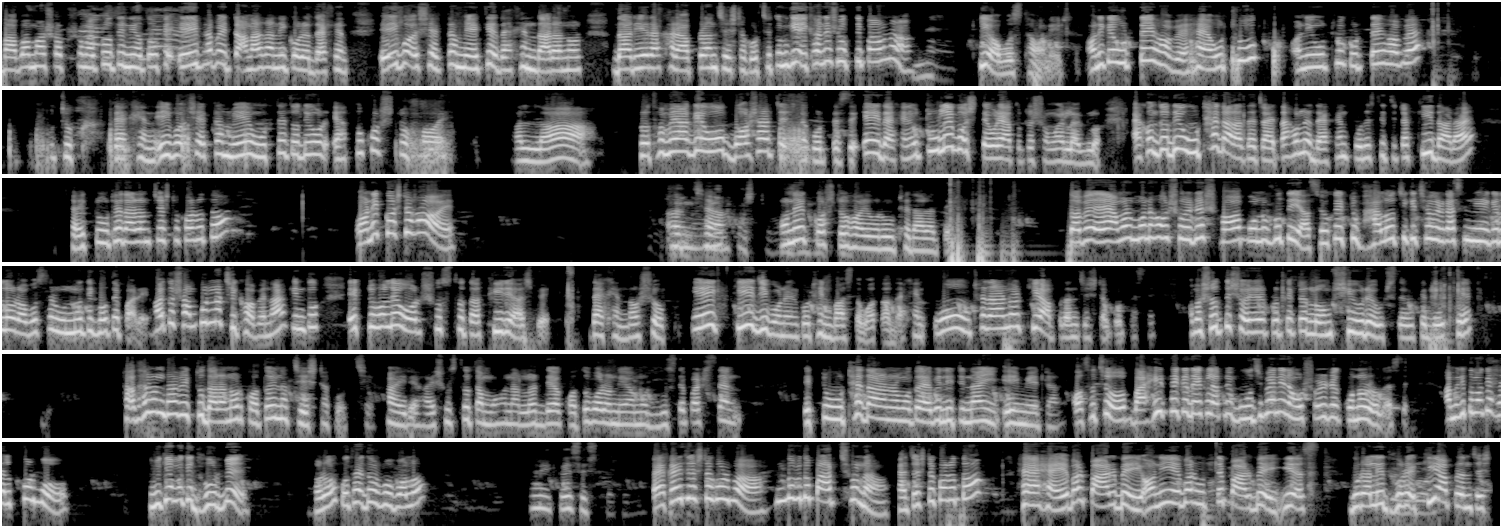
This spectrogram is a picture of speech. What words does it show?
বাবা মা সবসময় প্রতিনিয়ত ওকে এইভাবে টানাটানি করে দেখেন। এই বয়সে একটা মেয়েকে দেখেন দাঁড়ানোর দাঁড়িয়ে রাখার আপ্রাণ চেষ্টা করছে। তুমি কি এখানে শক্তি পাও না? কি অবস্থা অনির? অনেকে উঠতেই হবে। হ্যাঁ উঠুক। অনি উঠুক উঠতেই হবে। উঠুক। দেখেন এই বয়সে একটা মেয়ে উঠতে যদি ওর এত কষ্ট হয় আল্লাহ! প্রথমে আগে ও বসার চেষ্টা করতেছে। এই দেখেন ও টুলে বসতে ওর এতটা সময় লাগল। এখন যদি উঠে দাঁড়াতে চায় তাহলে দেখেন পরিস্থিতিটা কি দাঁড়ায়। আচ্ছা, একটু উঠে দাঁড়ানোর চেষ্টা করো তো। অনেক কষ্ট হয়? আচ্ছা। অনেক কষ্ট হয় ওর উঠে দাঁড়াতে। তবে আমার মনে হয় ওর শরীরে সব অনুভূতি আছে। ওকে একটু ভালো চিকিৎসকের কাছে নিয়ে গেলে ওর অবস্থার উন্নতি হতে পারে। হয়তো সম্পূর্ণ ঠিক হবে না কিন্তু একটু হলে ওর সুস্থতা ফিরে আসবে। দেখেন দর্শক এই কি জীবনের কঠিন বাস্তবতা। দেখেন ও উঠে দাঁড়ানোর কি আপ্রাণ চেষ্টা করতেছে। আমার সত্যি শরীরের প্রত্যেকটা লোম শিউরে উঠছে ওকে দেখে। সাধারণভাবে একটু দাঁড়ানোর কতই না চেষ্টা করছে। হায় রে হায় সুস্থতা মোহন আল্লাহর দেয়া কত বড় নিয়ামত বুঝতে পারছেন? একটু উঠে দাঁড়ানোর মতো অ্যাবিলিটি নাই এই মেয়েটার অথচ বাহির থেকে দেখলে আপনি বুঝবেনই না ওর শরীরে কোনো রোগ আছে। আমি কি তোমাকে হেল্প করব? তুমি কি আমাকে ধরবে? ধরো কোথায় ধরবো বলো? একাই চেষ্টা করবা? তুমি তো পারছ না। হ্যাঁ চেষ্টা করো তো। হ্যাঁ হ্যাঁ এবার পারবেই। অনি এবার উঠতে পারবেই। ইয়েস গুড়ালি ধরে কি আপ্রাণ চেষ্টা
